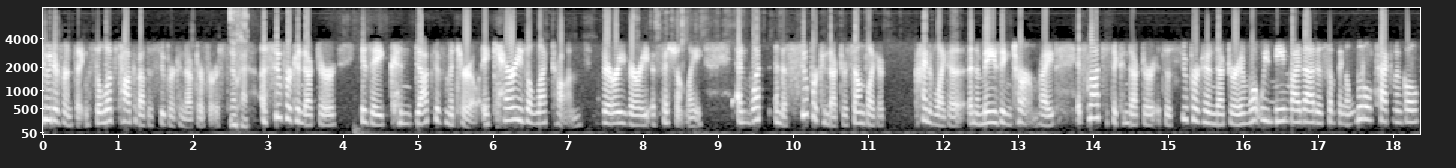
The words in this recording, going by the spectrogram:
two different things. So let's talk about the superconductor first. Okay. A superconductor is a conductive material. It carries electrons very, very efficiently. And what and a superconductor sounds like a kind of like a, an amazing term, right? It's not just a conductor, it's a superconductor. And what we mean by that is something a little technical.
